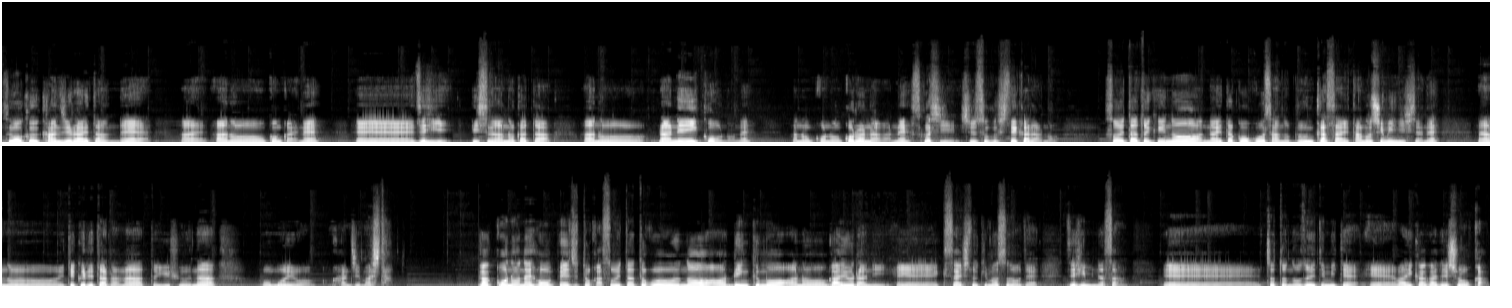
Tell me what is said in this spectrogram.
すごく感じられたんで、はい、あの、今回ね、えー、ぜひリスナーの方、あの、来年以降のね、あの、このコロナがね、少し収束してからの、そういった時の成田高校さんの文化祭楽しみにしてね、あの、いてくれたらなというふうな思いを感じました。学校のね、ホームページとかそういったところのリンクもあの概要欄に、えー、記載しておきますので、ぜひ皆さん、えー、ちょっと覗いてみて、え、はいかがでしょうか。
